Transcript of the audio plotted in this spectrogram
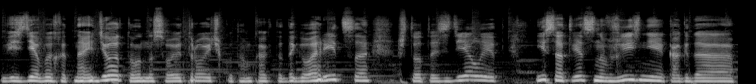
везде выход найдет, он на свою троечку там как-то договорится, что-то сделает, и, соответственно, в жизни, когда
